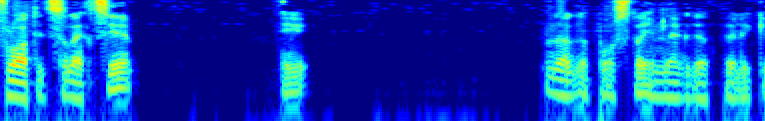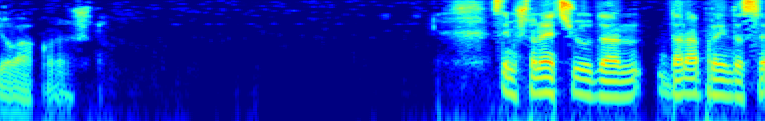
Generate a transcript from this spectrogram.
floated selekcije i da ga postavim negdje otprilike ovako nešto. S tim što neću da, da napravim da, se,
